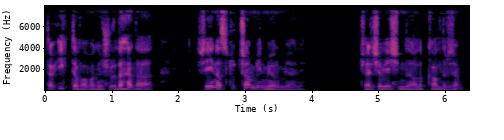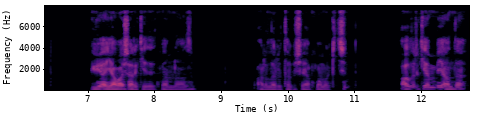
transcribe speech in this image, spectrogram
Tabii ilk defa bakın şurada daha şeyi nasıl tutacağım bilmiyorum yani. Çerçeveyi şimdi alıp kaldıracağım. Güya yavaş hareket etmem lazım. Araları tabii şey yapmamak için. Alırken bir anda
